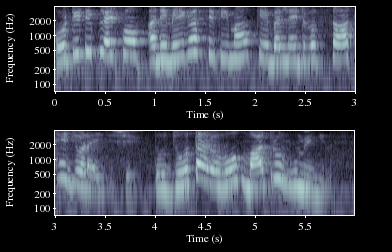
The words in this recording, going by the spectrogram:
ઓટીટી પ્લેટફોર્મ અને મેગા સિટીમાં કેબલ નેટવર્ક સાથે જોડાઈ જશે તો જોતા રહો માતૃભૂમિ ન્યૂઝ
